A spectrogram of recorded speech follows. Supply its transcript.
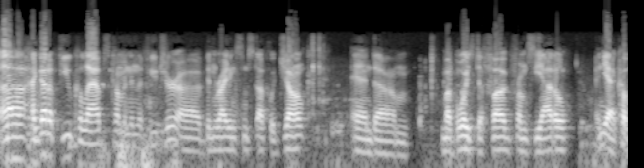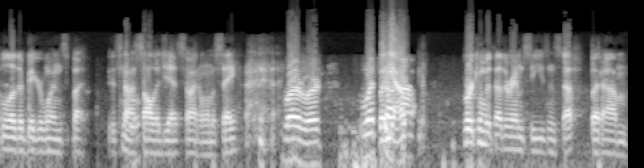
Uh, I got a few collabs coming in the future. Uh, I've been writing some stuff with Junk and um, my boys Defug from Seattle, and yeah, a couple other bigger ones, but it's not cool. solid yet, so I don't want to say. word, word. What's but yeah, uh, working with other MCs and stuff, but um,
